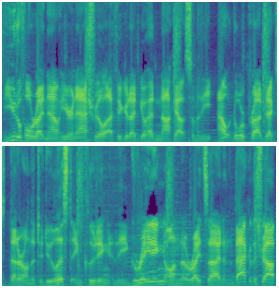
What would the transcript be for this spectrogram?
beautiful right now here in Asheville, I figured I'd go ahead and knock out some of the outdoor projects that are on the to-do list, including the grading on the right side and the back of the shop,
